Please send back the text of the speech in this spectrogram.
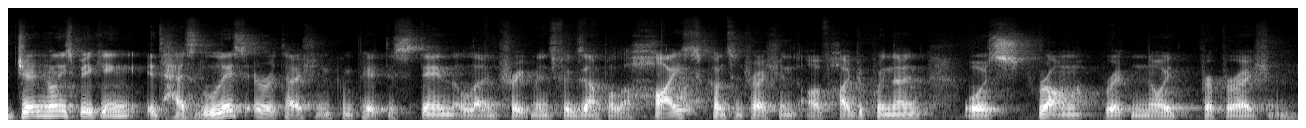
Generally speaking, it has less irritation compared to standalone treatments, for example, a high concentration of hydroquinone or strong retinoid preparation.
